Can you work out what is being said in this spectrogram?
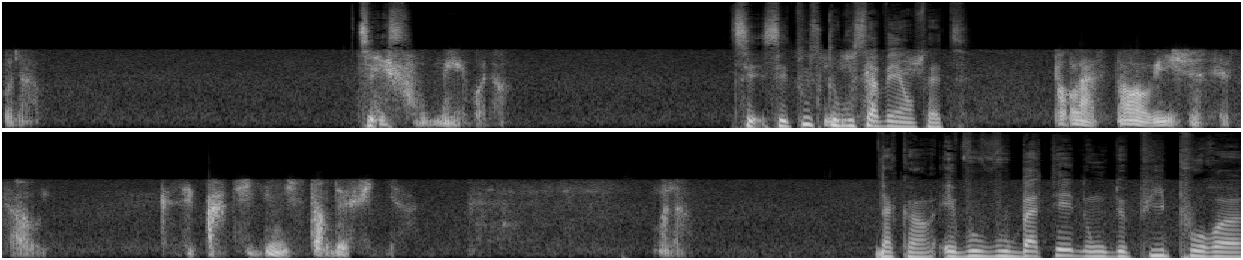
Voilà. C'est- fou, mais voilà. C'est tout ce que vous savez en fait. Pour l'instant, oui, je sais ça, oui. C'est parti d'une histoire de fille. Voilà. D'accord. Et vous vous battez donc depuis pour euh,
